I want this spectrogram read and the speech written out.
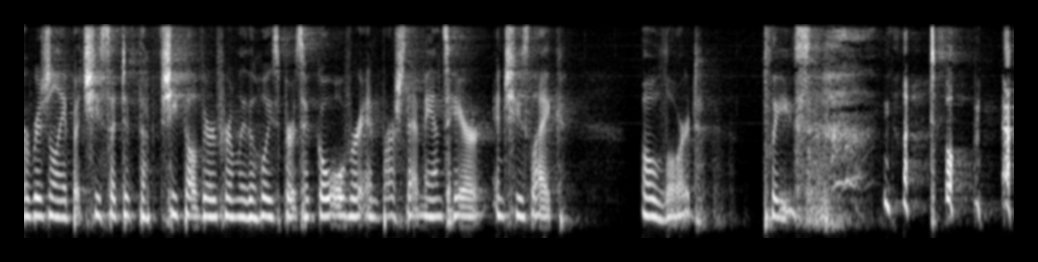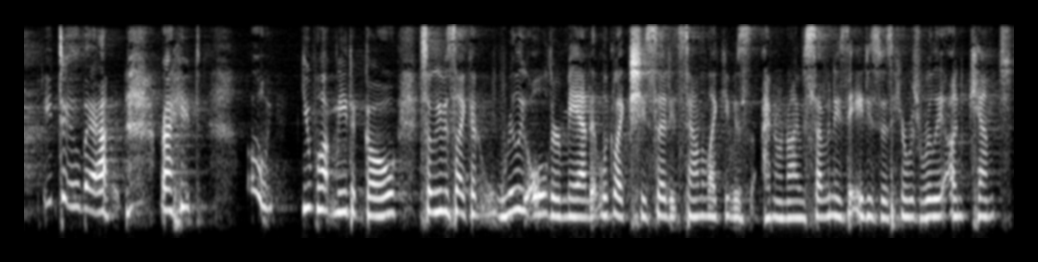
originally but she said the, she felt very firmly the holy spirit said go over and brush that man's hair and she's like Oh Lord, please, don't have me do that, right? oh, you want me to go? So he was like a really older man. It looked like she said it sounded like he was, I don't know, he was 70s, 80s. His hair was really unkempt.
